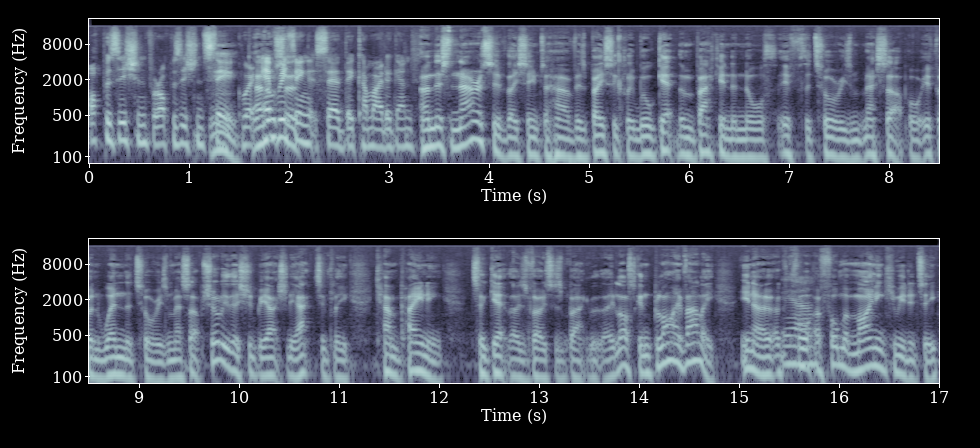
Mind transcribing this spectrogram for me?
opposition for opposition's sake, where Mm. And also- everything it's said they come out against. And this narrative they seem to have is basically we'll get them back in the north if the Tories mess up, or if and when the Tories mess up. Surely they should be actually actively campaigning to get those voters back that they lost. In Blyth Valley, you know, a, Yeah. for, a former mining community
